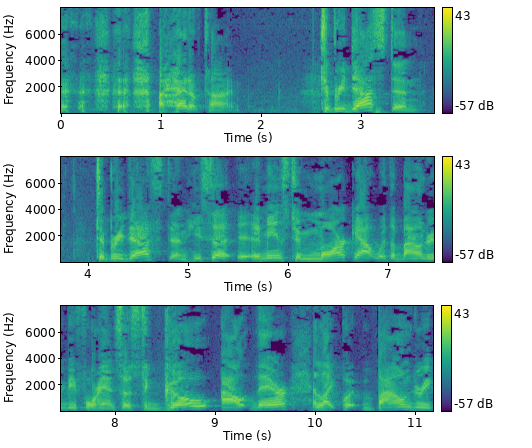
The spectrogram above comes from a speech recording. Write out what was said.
ahead of time. To predestine to predestine, he said it means to mark out with a boundary beforehand. So it's to go out there and like put boundary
